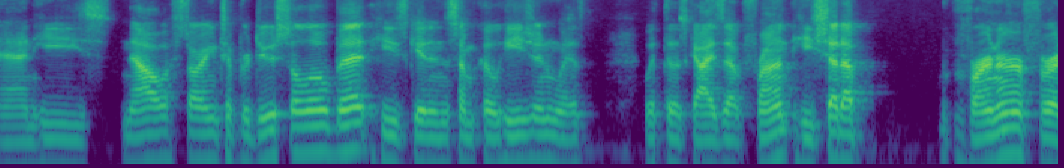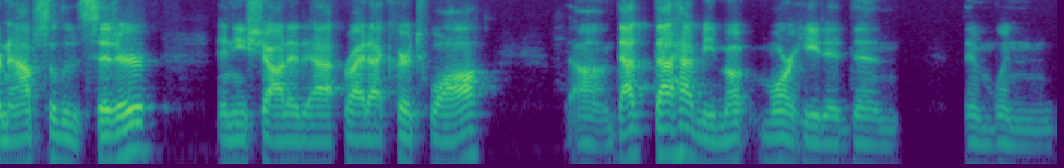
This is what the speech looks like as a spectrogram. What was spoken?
and he's now starting to produce a little bit. He's getting some cohesion with with those guys up front. He set up Werner for an absolute sitter and he shot it at right at Courtois. Um, that that had me mo- more heated than than when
